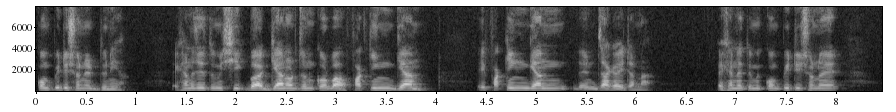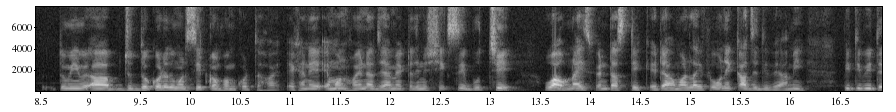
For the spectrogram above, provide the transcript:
কম্পিটিশনের দুনিয়া। এখানে যে তুমি শিখবা, জ্ঞান অর্জন করবা ফাকিং জ্ঞান, এই ফাকিং জ্ঞান জায়গা এটা না। এখানে তুমি কম্পিটিশনে তুমি যুদ্ধ করে তোমার সিট কনফার্ম করতে হয়। এখানে এমন হয় না যে আমি একটা জিনিস শিখছি, বুঝছি ওয়াও নাইস ফ্যান্টাস্টিক এটা আমার লাইফে অনেক কাজে দিবে। আমি পৃথিবীতে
